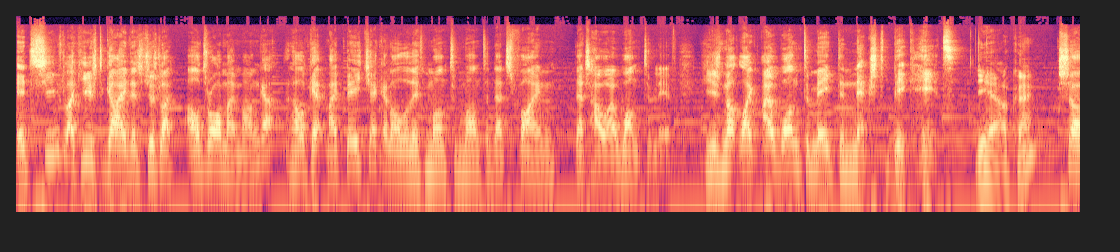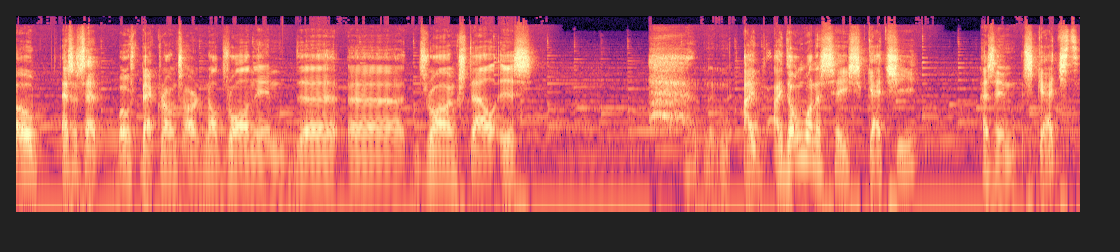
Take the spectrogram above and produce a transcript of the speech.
it seems like he's the guy that's just like, I'll draw my manga and I'll get my paycheck and I'll live month to month and that's fine. That's how I want to live. He's not like, I want to make the next big hit. Yeah, okay. So, as I said, most backgrounds are not drawn in. The uh, drawing style is. I, I don't want to say sketchy, as in sketched,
